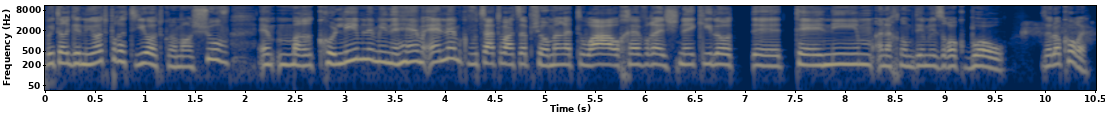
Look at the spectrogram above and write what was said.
בהתארגנויות פרטיות. כלומר, שוב, הם מרכולים למיניהם, אין להם קבוצת וואטסאפ שאומרת, וואו, חבר'ה, שני קילו תאנים, אנחנו עומדים לזרוק בואו. זה לא קורה.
